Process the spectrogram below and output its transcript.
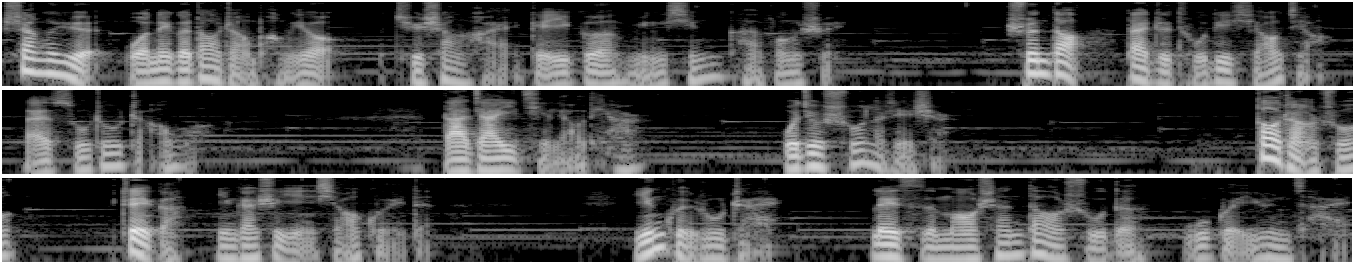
上个月我那个道长朋友去上海给一个明星看风水，顺道带着徒弟小蒋来苏州找我。大家一起聊天我就说了这事儿。道长说，这个应该是引小鬼的，引鬼入宅。类似茅山道术的五鬼运财，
